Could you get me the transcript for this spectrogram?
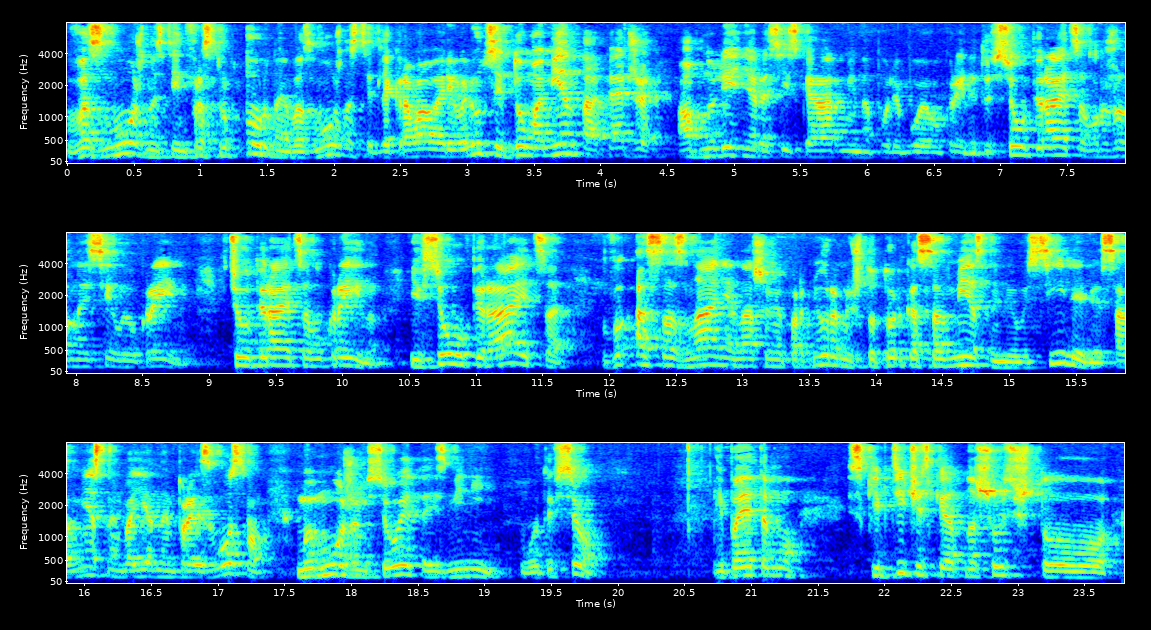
возможности, инфраструктурной возможности для кровавой революции до момента, опять же, обнуления российской армии на поле боя в Украине. То есть все упирается в вооруженные силы Украины, все упирается в Украину. И все упирается в осознание нашими партнерами, что только совместными усилиями, совместным военным производством мы можем все это изменить. Вот и все. И поэтому скептически отношусь, что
